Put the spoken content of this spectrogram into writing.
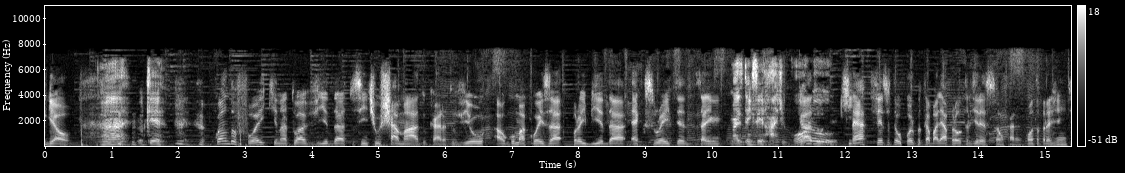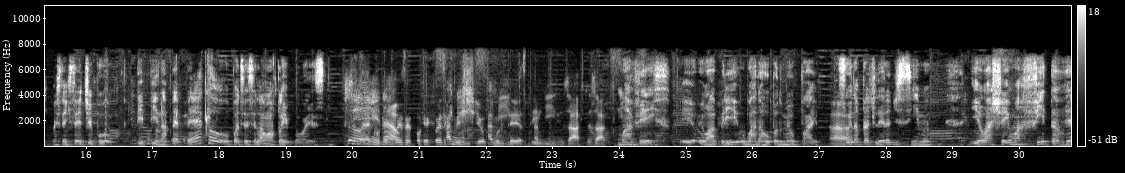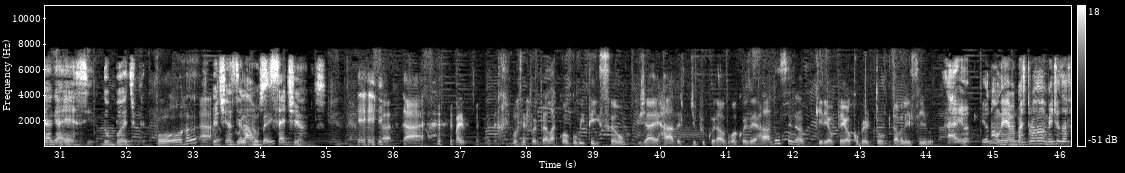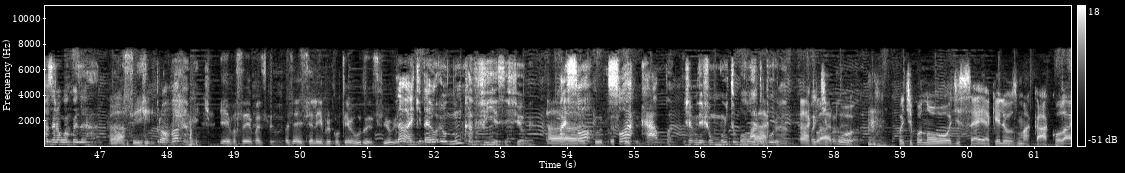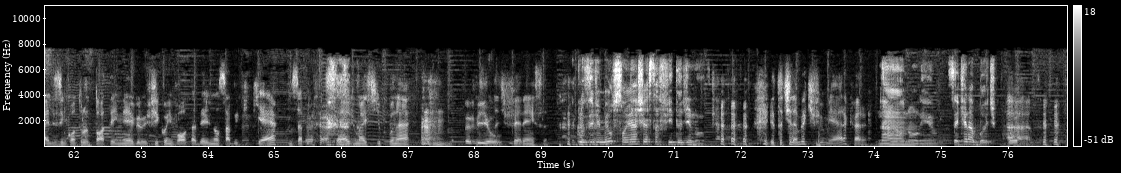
Miguel, Ah, o quê? quando foi que na tua vida tu sentiu o chamado, cara? Tu viu alguma coisa proibida, X-rated, tá? Mas tem que ser hardcore ou... Que né, fez o teu corpo trabalhar pra outra direção, cara? Conta pra gente. Mas tem que ser tipo pipi na pepeca ou pode ser, sei lá, uma playboy assim? Não, é, Sim, qualquer não. Coisa, qualquer coisa que Caminho, mexeu com você, assim. Caminho, exato, exato. Uma vez eu, eu abri o guarda-roupa do meu pai, Ah. fui na prateleira de cima e eu achei uma fita VHS do Batman. Porra. Ah, Eu tinha, sei lá, uns bem. 7 anos. tá. Mas você foi pra lá com alguma intenção já errada, de procurar alguma coisa errada, ou você já queria pegar o cobertor que tava lá em cima? Ah, eu, eu não lembro, mas provavelmente eu tava fazendo alguma coisa errada. Ah, sim. Provavelmente. E aí você, mas, mas aí você lembra o conteúdo desse filme? Não, é que daí eu, eu nunca vi esse filme. Ah, mas só, puta, só a puta. capa já me deixou muito bolado Ah. por ano. Ah, Foi claro. né? tipo. Foi tipo no Odisseia, aqueles macacos lá, eles encontram o totem negro e ficam em volta dele, não sabem o que, que é, não sabem o que serve, mas tipo, né? 2001. A diferença. Inclusive, meu sonho é achar essa fita de novo. E tu te lembra que filme era, cara? Não, não lembro. Sei que era Batman. Ah.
